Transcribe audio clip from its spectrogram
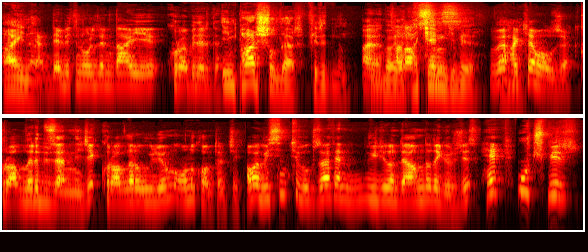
Aynen. Yani devletin rollerini daha iyi kurabilirdi. Impartial der Friedman. Aynen, Yani böyle hakem gibi. Ve Aynen. hakem olacak. Kuralları düzenleyecek. Kurallara uyuluyor mu onu kontrol edecek. Ama Besim Tübük zaten videonun devamında da göreceğiz. Hep uç bir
